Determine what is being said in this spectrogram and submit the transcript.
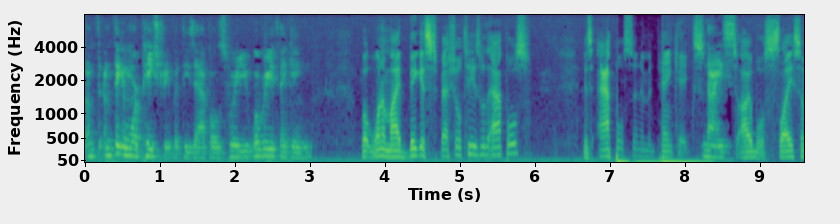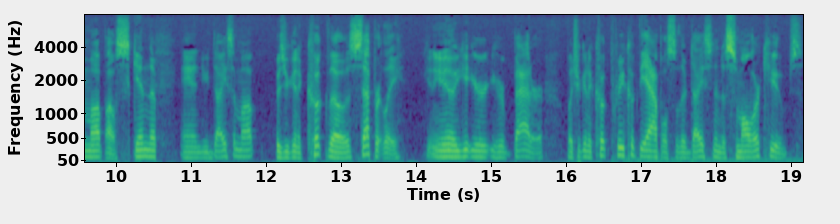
I'm, I'm thinking more pastry with these apples. Were you? What were you thinking? But one of my biggest specialties with apples is apple cinnamon pancakes. Nice. So I will slice them up, I'll skin them, and you dice them up because you're going to cook those separately. You- You know, you get your, your batter, but you're going to cook pre-cook the apples so they're diced into smaller cubes.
